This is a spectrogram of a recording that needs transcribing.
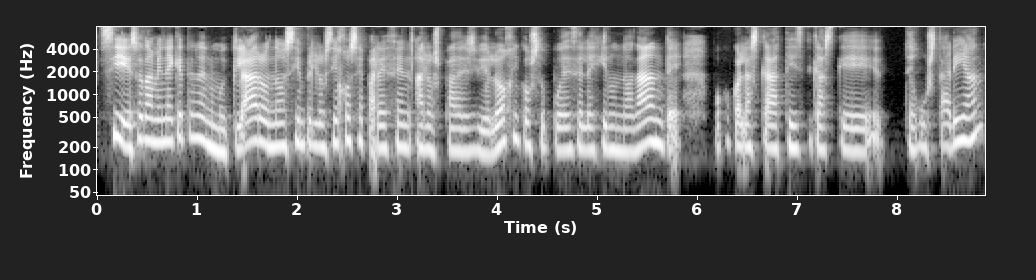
sí, eso también hay que tener muy claro. No siempre los hijos se parecen a los padres biológicos. Tú puedes elegir un donante, un poco con las características que te gustarían,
